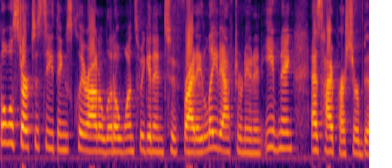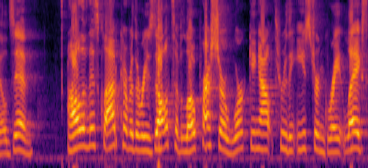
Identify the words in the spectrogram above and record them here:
but we'll start to see things clear out a little once we get into Friday late afternoon and evening as high pressure builds in. All of this cloud cover, the results of low pressure working out through the eastern Great Lakes.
